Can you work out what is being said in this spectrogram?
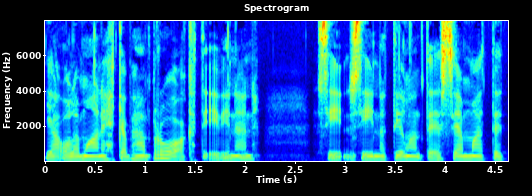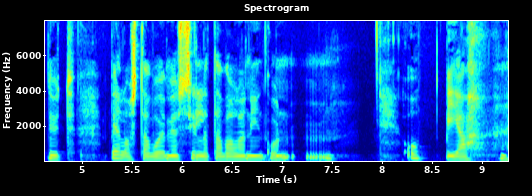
ja olemaan ehkä vähän proaktiivinen siinä, siinä tilanteessa. Ja mä ajattelin, että nyt pelosta voi myös sillä tavalla niin kuin, mm, oppia,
